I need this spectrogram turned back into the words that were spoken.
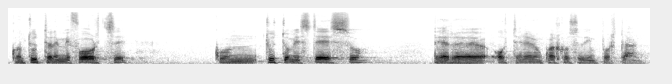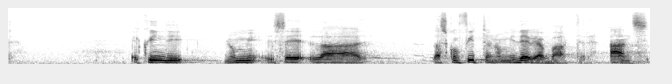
con tutte le mie forze, con tutto me stesso, per eh, ottenere un qualcosa di importante. E quindi mi, la, la sconfitta non mi deve abbattere, anzi,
